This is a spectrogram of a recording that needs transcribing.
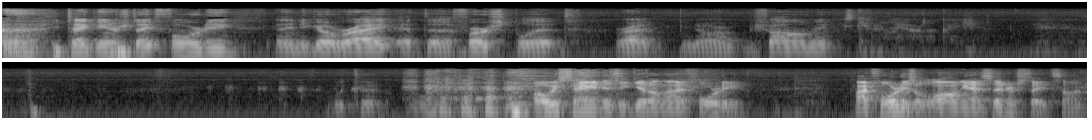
you take Interstate 40, and then you go right at the first split. Right, you know, are you following me? Just giving away our location. We could. All he's saying is you get on I forty. I forty is a long ass interstate, son.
